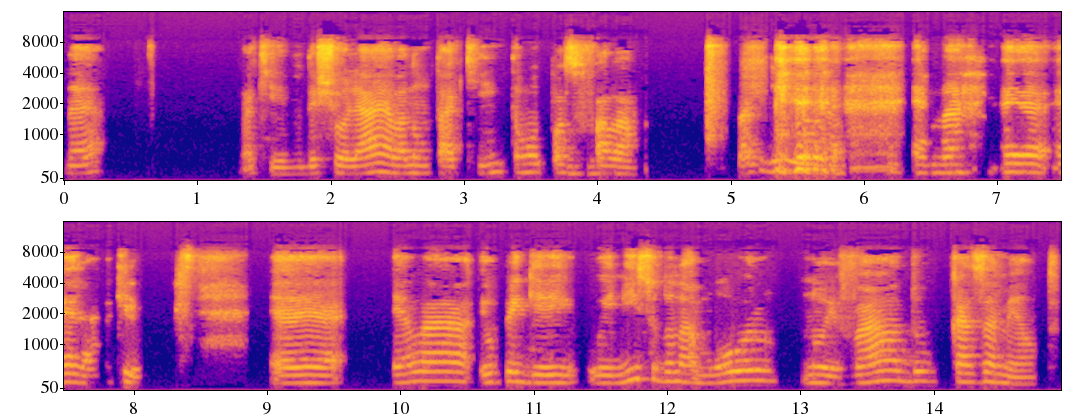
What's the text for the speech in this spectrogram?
né? Aqui, deixa eu olhar, ela não está aqui, então eu posso uhum. falar. Tá né? ela, é, é, aqui. É, ela, eu peguei o início do namoro, noivado, casamento.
